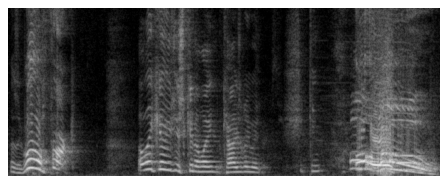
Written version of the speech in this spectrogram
was like, oh, fuck! I like how you just kind of went casually went, shitting. Oh! oh!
